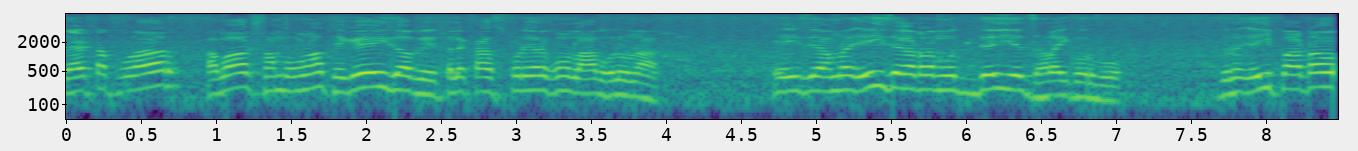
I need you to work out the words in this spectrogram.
টায়ারটা পড়ার আবার সম্ভাবনা থেকেই যাবে, তাহলে কাজ করে আর কোনো লাভ হলো না। এই যে আমরা এই জায়গাটার মধ্যেই এর ঝালাই করব। যেন এই পাটাও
